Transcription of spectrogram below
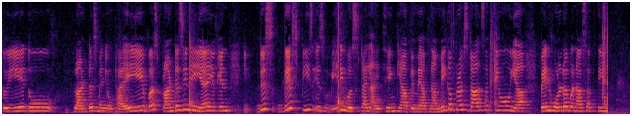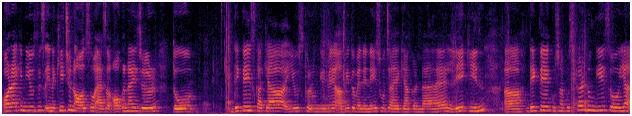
तो ये दो प्लांटर्स मैंने उठाए। ये बस प्लांटर्स ही नहीं है। You can this this piece is very versatile I think यहाँ पे मैं अपना मेकअप ब्रश डाल सकती हूँ या पेन होल्डर बना सकती हूँ। और I can use this in a kitchen also as a organizer तो देखते हैं इसका क्या यूज़ करूँगी मैं अभी तो मैंने नहीं सोचा है क्या करना है लेकिन आ, देखते हैं कुछ ना कुछ कर लूँगी so yeah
